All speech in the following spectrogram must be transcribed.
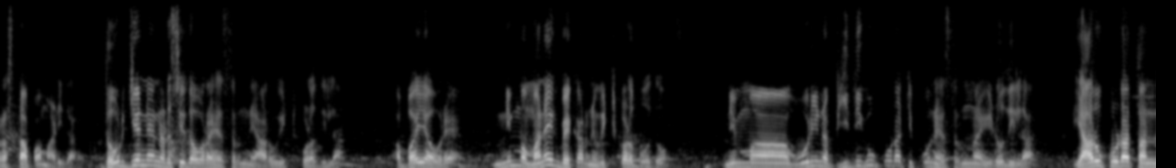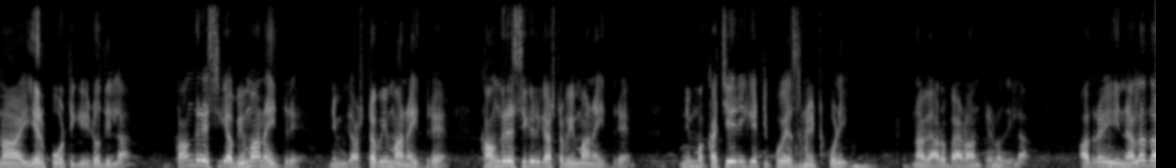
ಪ್ರಸ್ತಾಪ ಮಾಡಿದ್ದಾರೆ. ದೌರ್ಜನ್ಯ ನಡೆಸಿದವರ ಹೆಸರನ್ನು ಯಾರೂ ಇಟ್ಕೊಳ್ಳೋದಿಲ್ಲ. ಅಬ್ಬಯ್ಯ ಅವರೇ, ನಿಮ್ಮ ಮನೆಗೆ ಬೇಕಾದ್ರೆ ನೀವು ಇಟ್ಕೊಳ್ಬೋದು. ನಿಮ್ಮ ಊರಿನ ಬೀದಿಗೂ ಕೂಡ ಟಿಪ್ಪುನ ಹೆಸರನ್ನ ಇಡೋದಿಲ್ಲ. ಯಾರೂ ಕೂಡ ತನ್ನ ಏರ್ಪೋರ್ಟಿಗೆ ಇಡೋದಿಲ್ಲ. ಕಾಂಗ್ರೆಸ್ಸಿಗೆ ಅಭಿಮಾನ ಇದ್ದರೆ ನಿಮಗೆ ಅಷ್ಟು ಅಭಿಮಾನ ಇದ್ದರೆ ಕಾಂಗ್ರೆಸ್ಸಿಗರಿಗೆ ಅಷ್ಟು ಅಭಿಮಾನ ಇದ್ದರೆ ನಿಮ್ಮ ಕಚೇರಿಗೆ ಟಿಪ್ಪು ಹೆಸರನ್ನ ಇಟ್ಕೊಳ್ಳಿ. ನಾವು ಯಾರು ಬೇಡ ಅಂತ ಹೇಳೋದಿಲ್ಲ. ಆದರೆ ಈ ನೆಲದ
